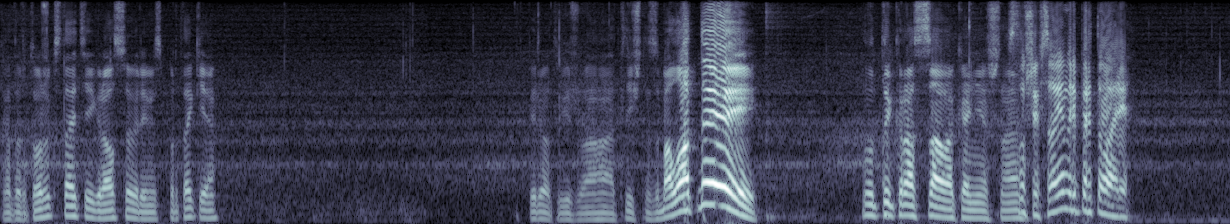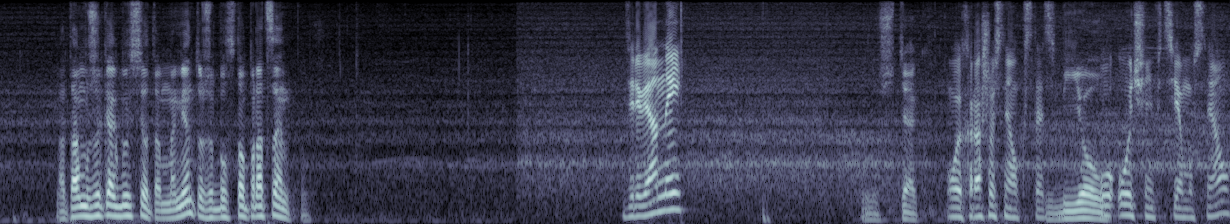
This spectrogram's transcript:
Который тоже, кстати, играл в свое время в Спартаке. Вперед вижу. Ага, отлично. Заболотный! Ну ты красава, конечно. Слушай, в своем репертуаре. А там уже как бы все, там момент уже был стопроцентный. Деревянный. Ништяк. Ой, хорошо снял, кстати. Сбьел. О, очень в тему снял.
